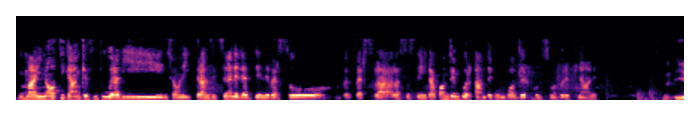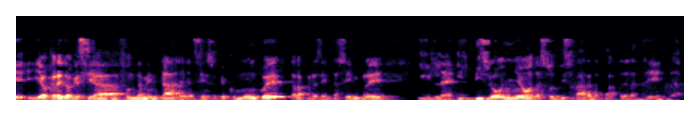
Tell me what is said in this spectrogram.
ma in ottica anche futura di, diciamo, di transizione delle aziende verso, verso la, la sostenibilità, quanto è importante coinvolgere il consumatore finale? Io credo che sia fondamentale, nel senso che comunque rappresenta sempre il, il bisogno da soddisfare da parte dell'azienda.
